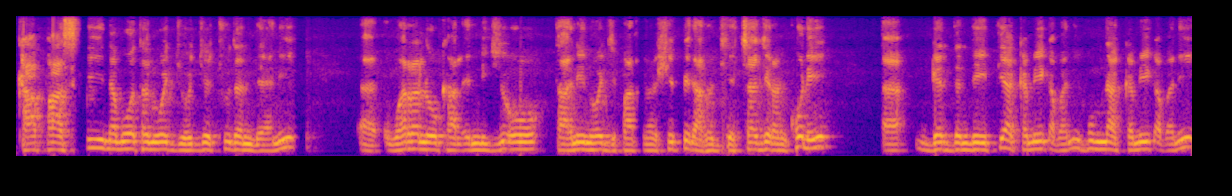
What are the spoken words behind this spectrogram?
kaapaasitii namoota nu wajji hojjechuu danda'anii warra lookaal NGO ta'anii nu wajji paartinarshiippiidhaan hojjechaa jiran kuni gad dandeettii akkamii qabanii humna akkamii qabanii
